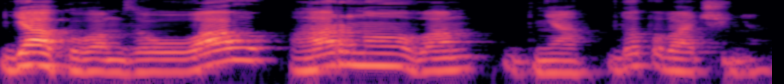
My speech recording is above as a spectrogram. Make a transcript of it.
Дякую вам за увагу. Гарного вам дня. До побачення!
